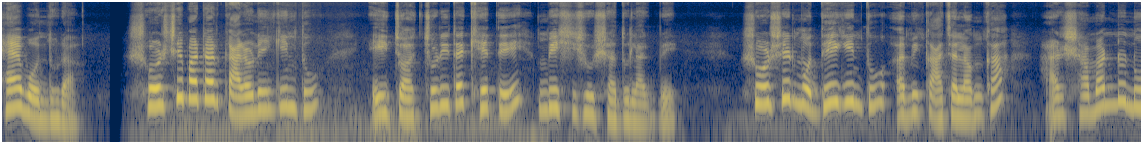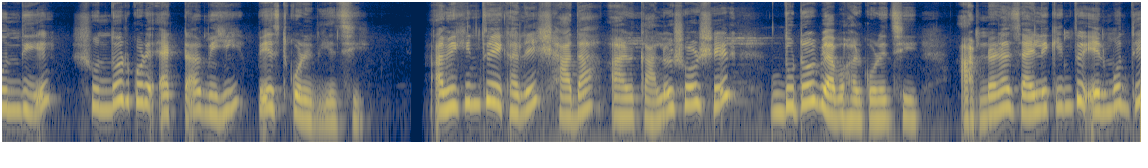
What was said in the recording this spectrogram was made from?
হ্যাঁ বন্ধুরা, সর্ষে বাটার কারণেই কিন্তু এই চচ্চড়িটা খেতে বেশি সুস্বাদু লাগবে। সর্ষের মধ্যেই কিন্তু আমি কাঁচা লঙ্কা আর সামান্য নুন দিয়ে সুন্দর করে একটা মিহি পেস্ট করে নিয়েছি। আমি কিন্তু এখানে সাদা আর কালো সর্ষের দুটো ব্যবহার করেছি। আপনারা চাইলে কিন্তু এর মধ্যে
